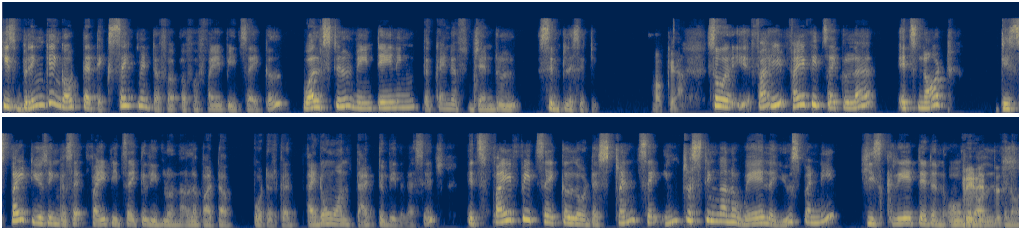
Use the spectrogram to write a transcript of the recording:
he's bringing out that excitement of a five beat cycle while still maintaining the kind of general simplicity. Okay so five five beat சைக்கிள்ல it's not despite using a se- five beat cycle இவ்வளோ நல்ல பாட்டா போட்டிருக்காரு I don't want that to be the message. It's five beat cycle ஓட strengths இன்ட்ரெஸ்டிங்கான வேல யூஸ் பண்ணி he's created an overall this. you know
